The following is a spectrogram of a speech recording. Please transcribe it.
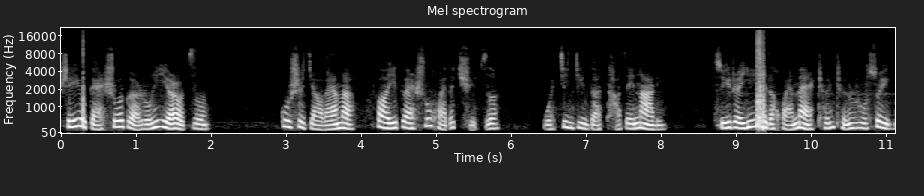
谁又敢说个容易二字？故事讲完了，放一段舒缓的曲子，我静静的躺在那里，随着音乐的缓慢，沉沉入睡。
